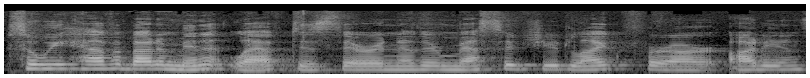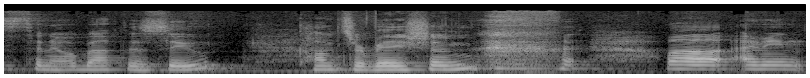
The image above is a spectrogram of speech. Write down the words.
so we have about a minute left. Is there another message you'd like for our audience to know about the zoo? Conservation? well, I mean,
